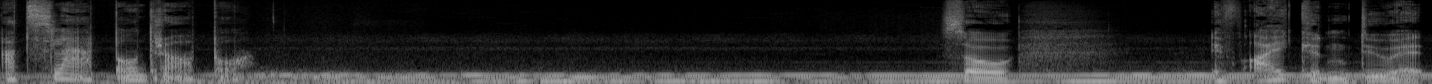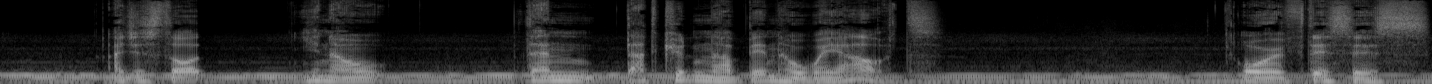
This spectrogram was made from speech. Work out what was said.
att släpa och dra på. So if I couldn't do it, I just thought, you know, then that couldn't have been her way out. Or if this is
